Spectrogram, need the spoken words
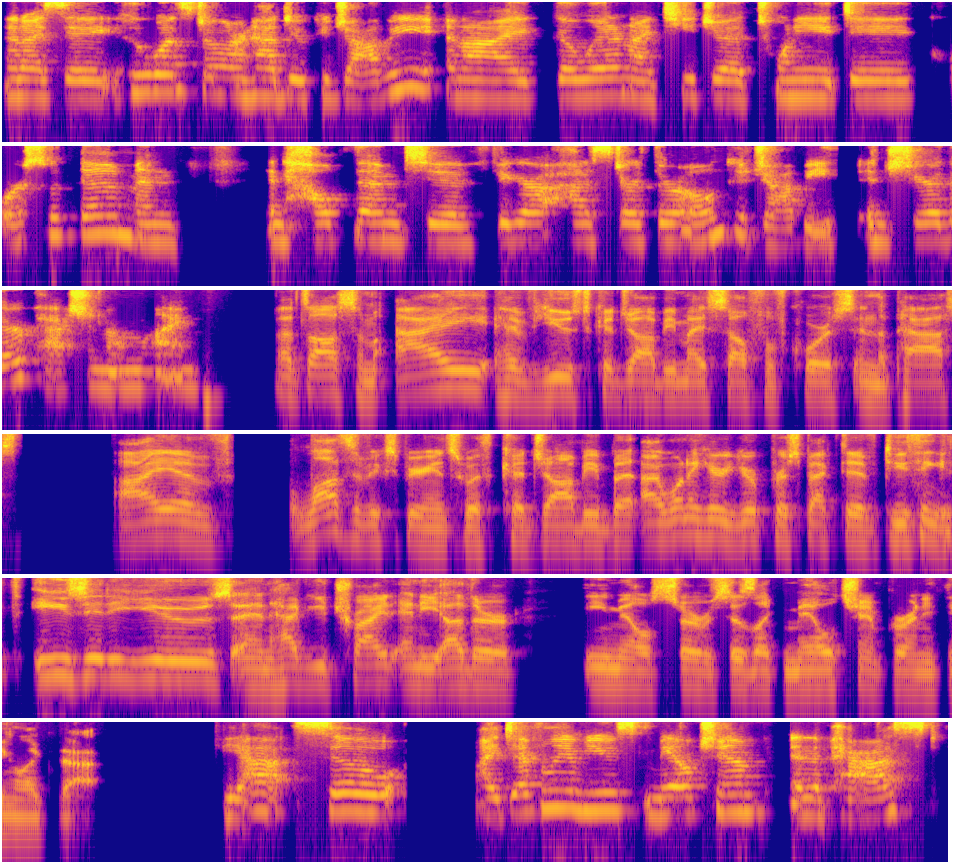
and I say, Who wants to learn how to do Kajabi? And I go in and I teach a 28 day course with them and, and help them to figure out how to start their own Kajabi and share their passion online. That's awesome. I have used Kajabi myself, of course, in the past. I have lots of experience with Kajabi, but I want to hear your perspective. Do you think it's easy to use? And have you tried any other email services like MailChimp or anything like that? Yeah, so I definitely have used MailChimp in the past.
